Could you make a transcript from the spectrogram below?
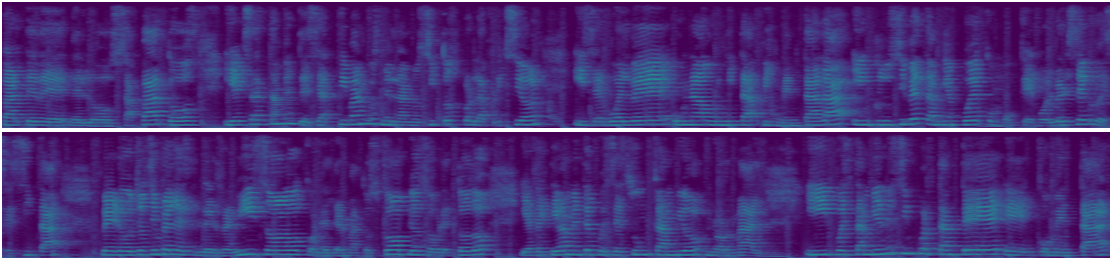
parte de, de, los zapatos, y exactamente se activan los melanocitos por la fricción y se vuelve una uñita pigmentada, inclusive también puede como que volverse gruesecita, pero yo siempre les, reviso con el dermatoscopio sobre todo, y efectivamente pues es un cambio normal. Y pues también es importante eh, comentar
